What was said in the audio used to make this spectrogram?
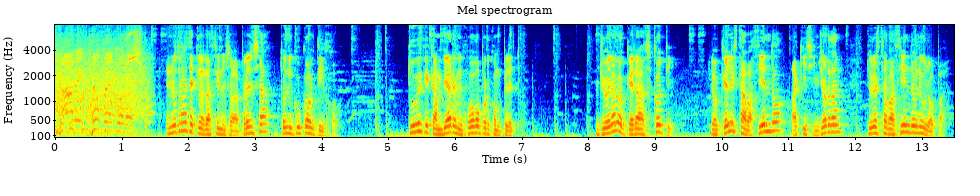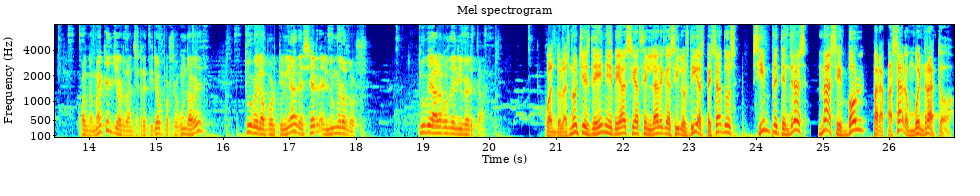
Scottie Pippen with a strong. En otras declaraciones a la prensa, Tony Kukoc dijo: Tuve que cambiar mi juego por completo. Yo era lo que era Scotty. Lo que él estaba haciendo aquí sin Jordan, yo lo estaba haciendo en Europa. Cuando Michael Jordan se retiró por segunda vez, tuve la oportunidad de ser el número 2. tuve algo de libertad. Cuando las noches de NBA se hacen largas y los días pesados, siempre tendrás Massive Ball para pasar un buen rato.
